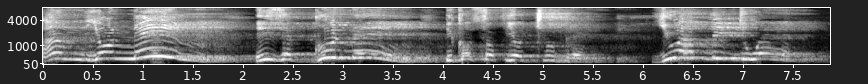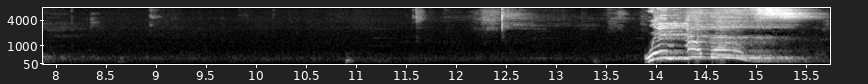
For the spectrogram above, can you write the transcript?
and your name is a good name because of your children. You have lived well. When others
